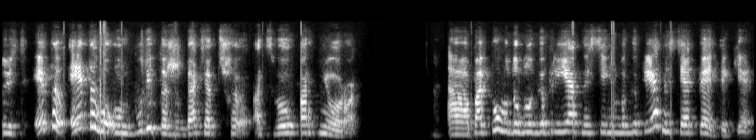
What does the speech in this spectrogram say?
То есть это, этого он будет ожидать от, от своего партнера. А по поводу благоприятности и неблагоприятности, опять-таки,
